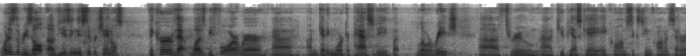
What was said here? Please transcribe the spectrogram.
what is the result of using these super channels? The curve that was before, where I'm getting more capacity but lower reach uh, through uh, QPSK, 8 QAM, 16 QAM, et cetera,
